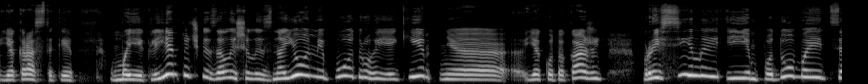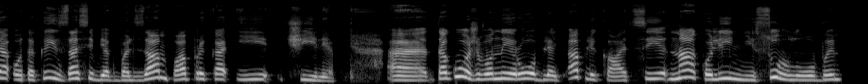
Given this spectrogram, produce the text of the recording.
якраз таки у моєї клієнточки залишили знайомі подруги, які, е, як ото кажуть, присіли і їм подобається отакий засіб, як бальзам, паприка і чілі. Е, Також вони роблять аплікації на колінні суглоби.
